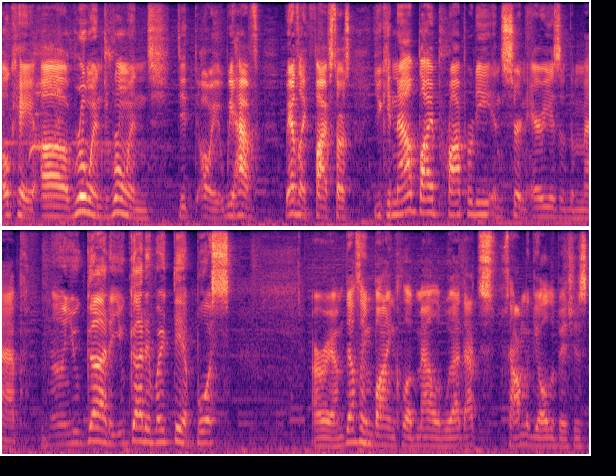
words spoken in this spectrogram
Okay, uh, ruined, ruined. Did oh wait, we have we have like five stars. You can now buy property in certain areas of the map. No, you got it, you got it right there, boss. Alright, I'm definitely buying Club Malibu. That, that's how I'm gonna get all the bitches.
